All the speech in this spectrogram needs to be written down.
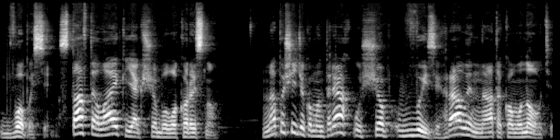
в описі. Ставте лайк, якщо було корисно. Напишіть у коментарях, у що б ви зіграли на такому ноуті.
